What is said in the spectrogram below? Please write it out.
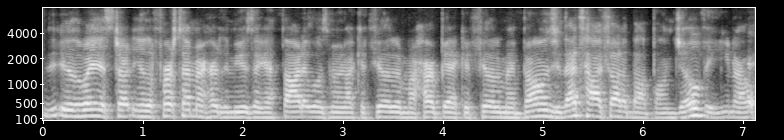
The way it started, you know, the first time I heard the music, I thought it was when I could feel it in my heartbeat, I could feel it in my bones. That's how I felt about Bon Jovi. You know,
